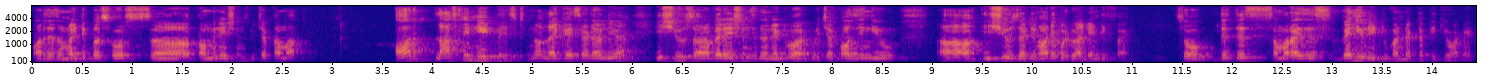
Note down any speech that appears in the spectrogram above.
or there's a multiple source uh, combinations which have come up. Or lastly, need-based. You know, like I said earlier, issues or aberrations in the network which are causing you uh, issues that you're not able to identify. So this, this summarizes when you need to conduct a PQ audit.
